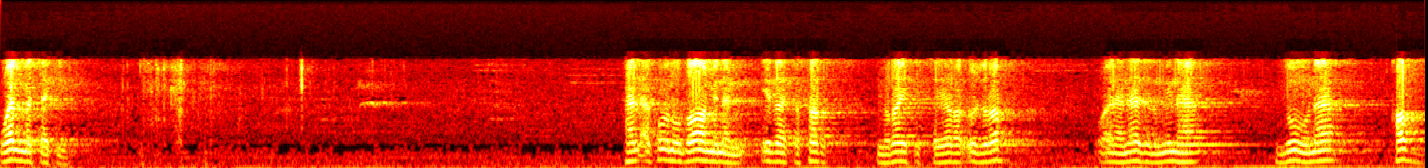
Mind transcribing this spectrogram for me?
والمساكين. هل أكون ضامنا إذا كسرت مراية السيارة الأجرة وأنا نازل منها دون قصد؟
